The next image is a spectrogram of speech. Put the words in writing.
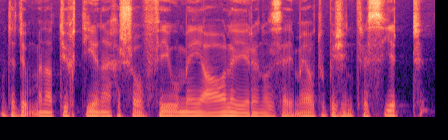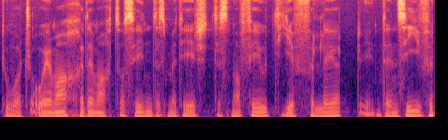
Und dann tut man natürlich die nachher schon viel mehr anlernen. Oder sagt man, ja, du bist interessiert, du willst OE machen, dann macht es so Sinn, dass man dir das noch viel tiefer lernt, intensiver.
